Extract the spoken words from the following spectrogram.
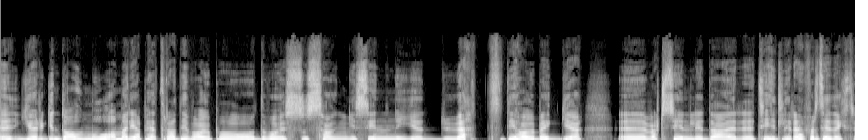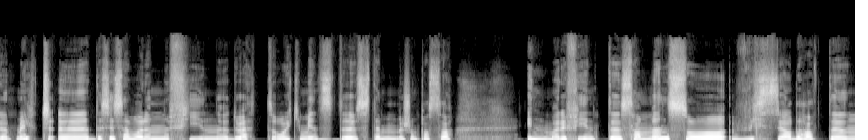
Jørgen Dahl Moe og Maria Petra de var jo på The Voice og sang sin nye duett. De har jo begge uh, vært synlige der tidligere, for å si det ekstremt mildt. Uh, det syns jeg var en fin duett, og ikke minst stemmer som passa innmari fint sammen. Så hvis jeg hadde hatt en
